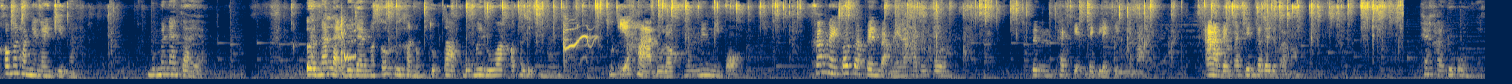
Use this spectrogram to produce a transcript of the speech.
เขามาทำยังไงกินอะบุ้มไม่แน่ใจอะ เออ นั่นแหละใดๆมันก็คือขนมตุ๊บตับบุ้มไม่รู้ว่าเขาผลิตยังไงเมื่อกี้หาดูแล้วมันไม่มีบอก ข้างในก็จะเป็นแบบนี้นะคะทุกคน เป็นแพ็กเกจเล็กๆอย่างนี้เนาอะเดี๋ยวมาชิมกันเลยดีกว่าเนาะคล้ายๆลูกอมเลย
